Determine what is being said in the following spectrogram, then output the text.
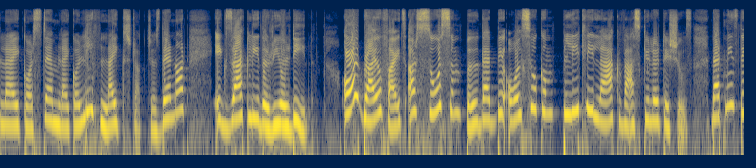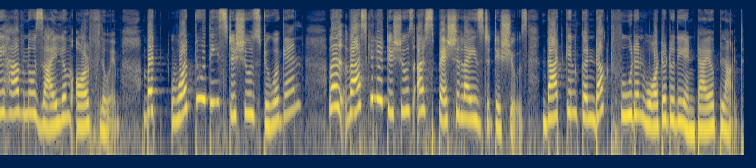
like or stem like or leaf like structures. They're not exactly the real deal. All bryophytes are so simple that they also completely lack vascular tissues. That means they have no xylem or phloem. But what do these tissues do again? Well, vascular tissues are specialized tissues that can conduct food and water to the entire plant.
